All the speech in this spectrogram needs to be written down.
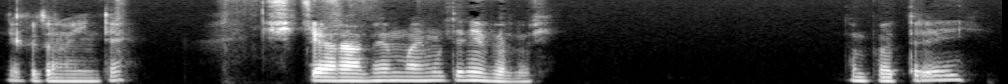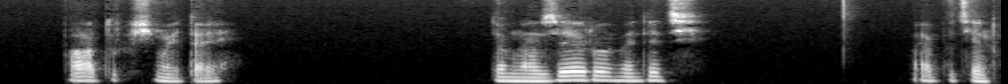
decât înainte. Și chiar avem mai multe niveluri. Dăm pe 3, 4 și mai tare. Dăm la 0, vedeți, mai puțin.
